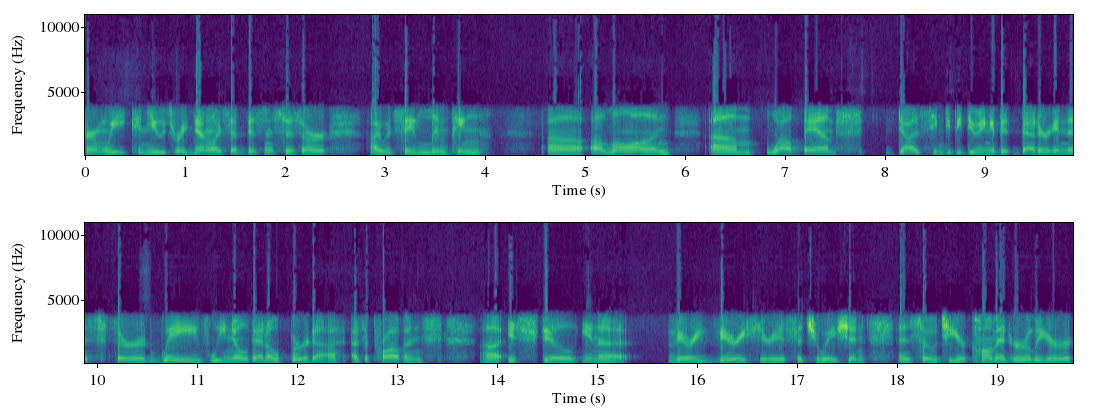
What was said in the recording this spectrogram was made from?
term we can use right now is that businesses are, I would say, limping uh, along, um, while Banff does seem to be doing a bit better in this third wave. We know that Alberta, as a province, uh, is still in a very, very serious situation. And so, to your comment earlier,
